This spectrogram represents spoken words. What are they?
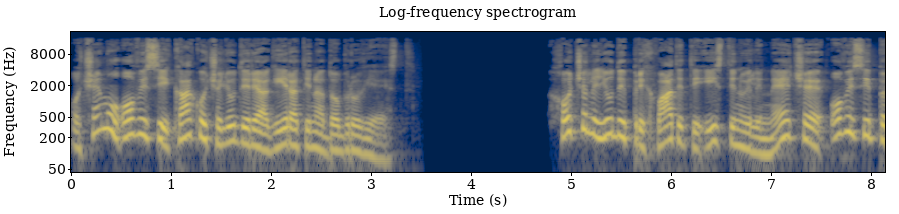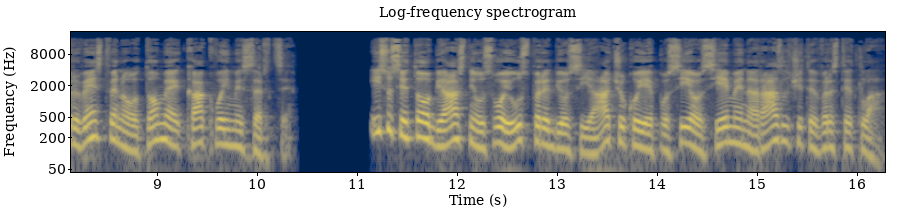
O čemu ovisi kako će ljudi reagirati na dobru vijest? Hoće li ljudi prihvatiti istinu ili neće, ovisi prvenstveno o tome kakvo im je srce. Isus je to objasnio u svojoj usporedbi o sijaču koji je posijao sjeme na različite vrste tla.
